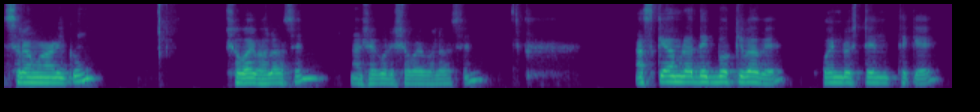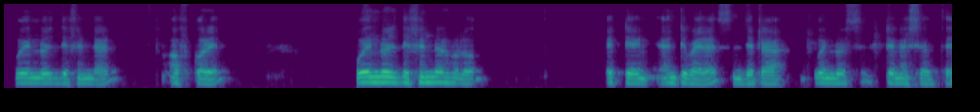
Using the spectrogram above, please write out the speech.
আসসালামু আলাইকুম। সবাই ভালো আছেন? আশা করি সবাই ভালো আছেন। আজকে আমরা দেখব কীভাবে উইন্ডোজ টেন থেকে উইন্ডোজ ডিফেন্ডার অফ করে। উইন্ডোজ ডিফেন্ডার হলো একটি অ্যান্টিভাইরাস যেটা উইন্ডোজ টেনের সাথে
